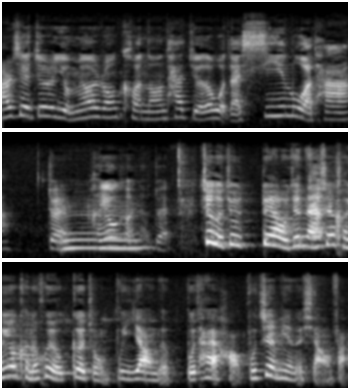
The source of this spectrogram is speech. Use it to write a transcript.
而且就是有没有一种可能，他觉得我在奚落他？对，很有可能嗯对。这个就对啊，我觉得男生很有可能会有各种不一样的、不太好、不正面的想法。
